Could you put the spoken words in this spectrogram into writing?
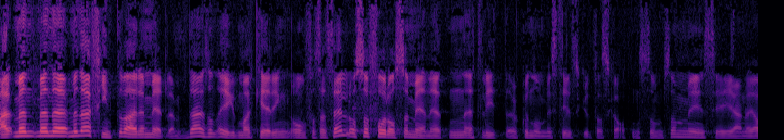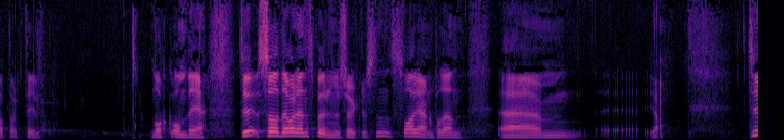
nei, men, men, det er fint å være medlem. Det er en sånn egen markering overfor seg selv. Og så får også menigheten et lite økonomisk tilskudd fra skatten, som, som, vi sier gjerne ja takk til. Nok om det. Du, så det var den spørreundersøkelsen. Svar gjerne på den. Um, ja. Du,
